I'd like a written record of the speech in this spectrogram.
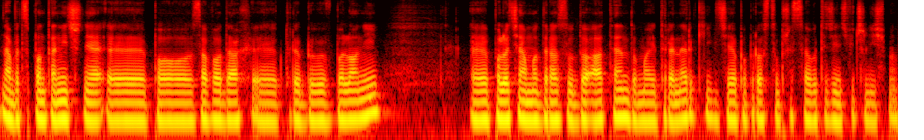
Nawet spontanicznie y, po zawodach, y, które były w Bolonii, y, poleciałem od razu do Aten, do mojej trenerki, gdzie po prostu przez cały tydzień ćwiczyliśmy.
